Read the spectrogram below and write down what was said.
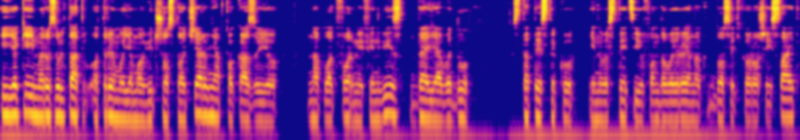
І який ми результат отримуємо від 6 червня, показую на платформі Finviz, де я веду статистику інвестицій у фондовий ринок, досить хороший сайт.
